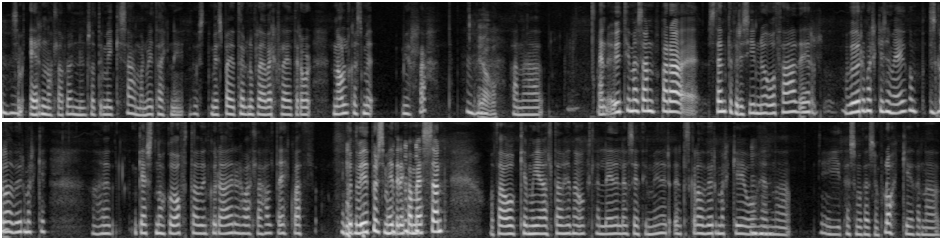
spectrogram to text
Mhm. sem er náttúrulega rönnin svolítið mikið saman við tækni, þú veist, mér spæði tölnumfræði verkfræði þetta er að nálgast með mjög rætt Mhm. Já, þannig að en auðtímaðsan bara stendur fyrir sínu og það er vörumarki sem við eigum, þetta skráða vörumarki það hefur gerst nokkuð ofta að einhverju aðrir hafa alltaf að halda eitthvað einhvern viðbur sem heitir eitthvað messan og þá kemur ég alltaf hérna ógæslega leiðilega og segja því mér er þetta skráða vörumarki og Mhm. hérna í þessum og þessum flokki þannig að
